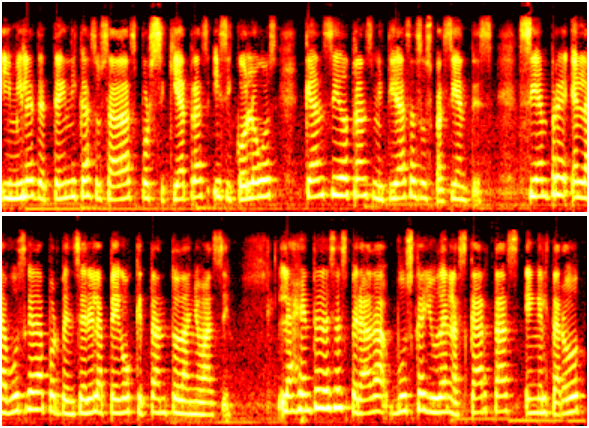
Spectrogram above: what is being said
y miles de técnicas usadas por psiquiatras y psicólogos que han sido transmitidas a sus pacientes, siempre en la búsqueda por vencer el apego que tanto daño hace. La gente desesperada busca ayuda en las cartas, en el tarot,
